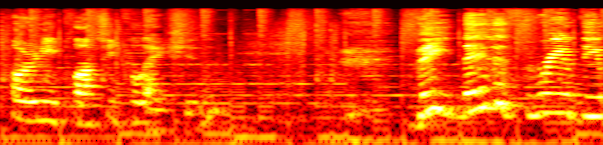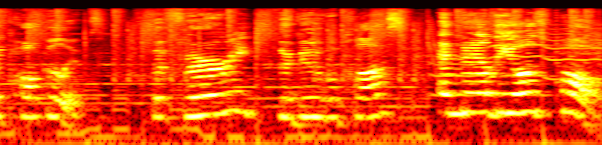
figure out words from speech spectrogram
Pony plushie collection. They, they're the three of the apocalypse. The furry, the Google Plus, and now the Ozpol.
